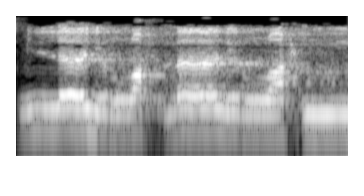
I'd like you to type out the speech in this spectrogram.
بسم الله الرحمن الرحيم.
